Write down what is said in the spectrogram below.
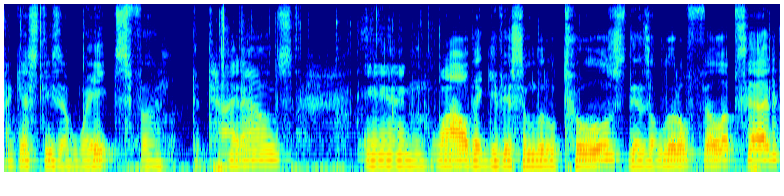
I guess these are weights for the tie downs. And wow, they give you some little tools. There's a little Phillips head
